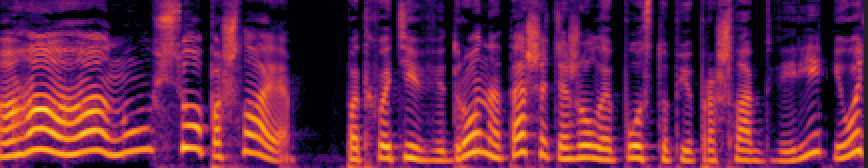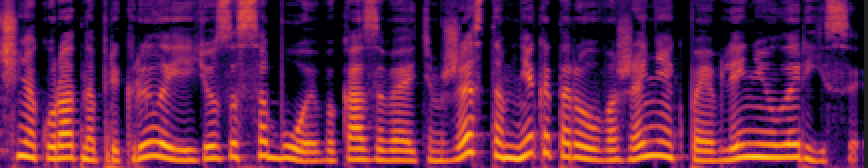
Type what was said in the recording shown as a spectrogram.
«Ага, ага, ну все, пошла я». Подхватив ведро, Наташа тяжелой поступью прошла к двери и очень аккуратно прикрыла ее за собой, выказывая этим жестом некоторое уважение к появлению Ларисы.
